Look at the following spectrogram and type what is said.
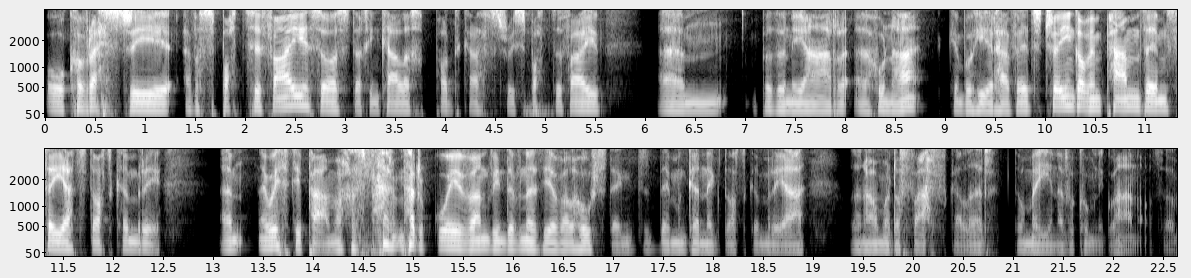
o cofrestru efo Spotify. So, os ydych chi'n cael eich podcast trwy Spotify, um, byddwn ni ar uh, hwnna cyn bod hir hefyd. Trei'n gofyn pam ddim seiat.cymru. Um, na weithio ti pam, achos mae'r ma, r, ma r gwefan fi'n defnyddio fel hosting ddim yn cynnig .cymru a oedd yna ormod o ffaff gael yr domain efo cwmni gwahanol. So,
